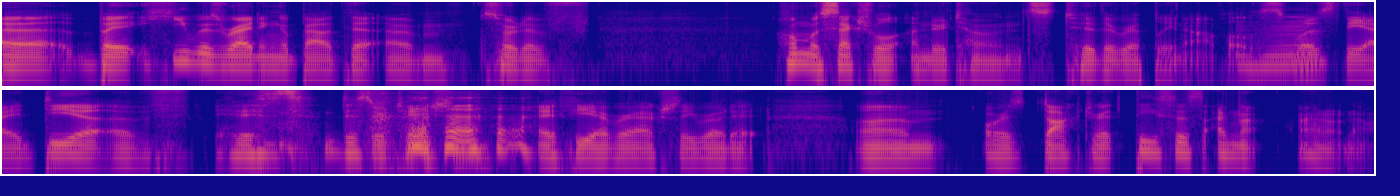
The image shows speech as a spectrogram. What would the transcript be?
uh, but he was writing about the um sort of homosexual undertones to the Ripley novels Mhm. was the idea of his dissertation if he ever actually wrote it um or his doctorate thesis I'm not I don't know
